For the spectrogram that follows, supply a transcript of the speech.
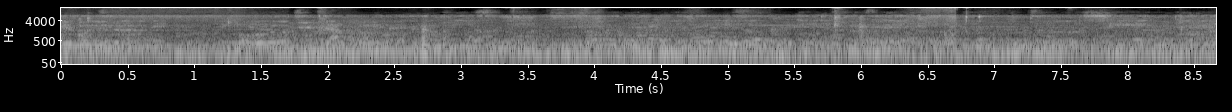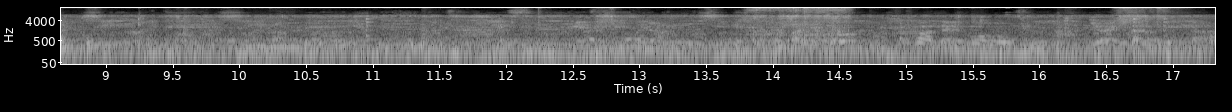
일본인들은 먹으면 그냥 그런 거 휴가 내고 여행 다니니까.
